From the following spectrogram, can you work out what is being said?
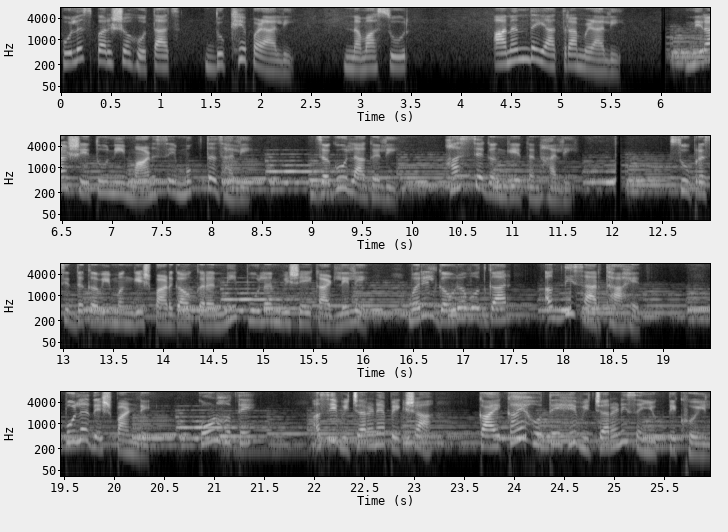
पुलस्पर्श होताच दुखे पळाली. नवासूर आनंद यात्रा मिळाली. निराशेतूनी माणसे मुक्त झाली. जगू लागली हास्य गंगेत न्हाली. सुप्रसिद्ध कवी मंगेश पाडगावकरांनी पुलंविषयी काढलेले वरील गौरवोद्गार अगदी सार्थ आहेत. पु ल देशपांडे कोण होते? असे विचारण्यापेक्षा काय काय होते हे विचारणे संयुक्तिक होईल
